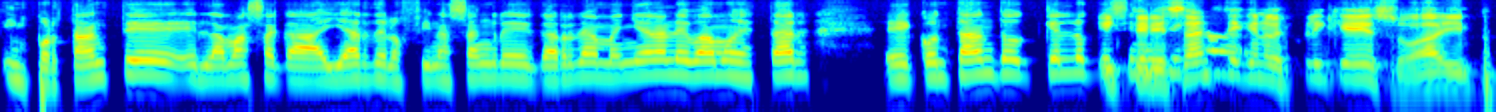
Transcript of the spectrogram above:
importante en la masa caballar de los fina sangre de carrera. Mañana le vamos a estar eh, contando qué es lo que significa Interesante que nos explique eso, ah, imp-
